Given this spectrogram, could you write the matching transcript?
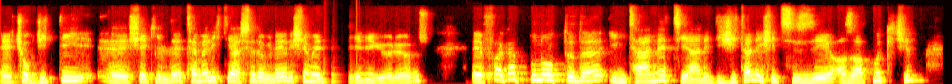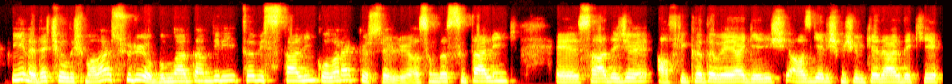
e, çok ciddi e, şekilde temel ihtiyaçlara bile erişemediğini görüyoruz. E, fakat bu noktada internet yani dijital eşitsizliği azaltmak için yine de çalışmalar sürüyor. Bunlardan biri tabii Starlink olarak gösteriliyor. Aslında Starlink e, sadece Afrika'da veya geliş, az gelişmiş ülkelerdeki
